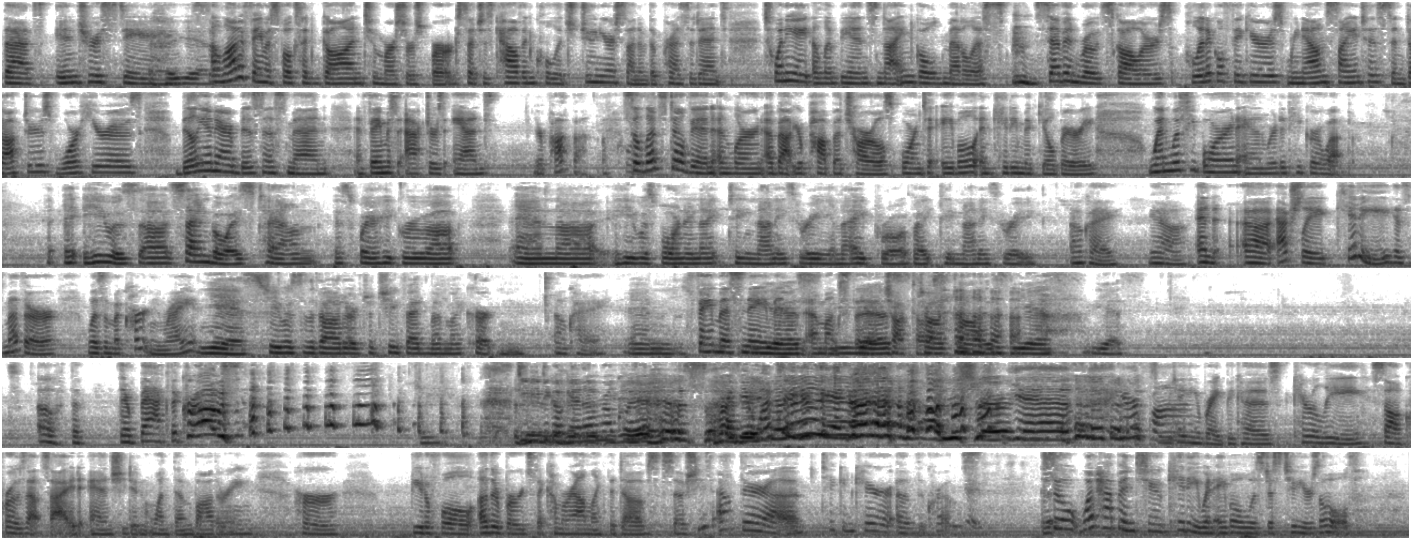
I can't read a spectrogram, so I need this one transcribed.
That's interesting. Yeah. A lot of famous folks had gone to Mercersburg, such as Calvin Coolidge Jr., son of the president, 28 Olympians, nine gold medalists, seven Rhodes Scholars, political figures, renowned scientists and doctors, war heroes, billionaire businessmen, and famous actors, and your papa. So let's delve in and learn about your papa, Charles, born to Abel and Kitty McGilberry. When was he born and where did he grow up? He was uh, Sans Bois Town is where he grew up, and uh, he was born in 1893 in April of 1893. Okay, yeah. And uh, actually, Kitty, his mother, was a McCurtain, right? Yes, she was the daughter to Chief Edmund McCurtain, Okay. and Famous name in- amongst the yes, Choctaws. Choctaws, yes, yes. Oh, the they're back, the crows. Do you need to go get them real quick? Yes. I If you want to, you can. Go ahead. Are you sure? Yes, you're fine. We're taking a break because Carolee saw crows outside and she didn't want them bothering her beautiful other birds that come around like the doves. So she's out there uh, taking care of the crows. So what happened to Kitty when Abel was just two years old?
